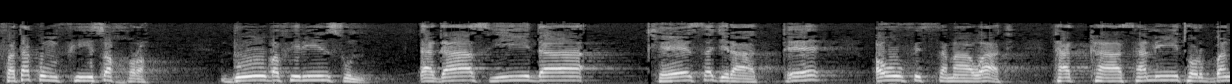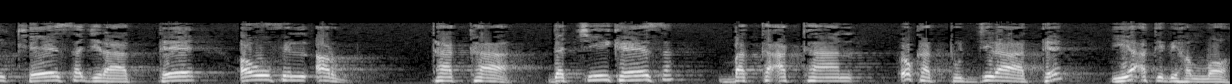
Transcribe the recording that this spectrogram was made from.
فتكم في صخرة. دوب فرينس أجا سيدا كيس جرات أو في السماوات. تكا سمي تربان كيس جرات أو في الأرض. تكا دچي كيس بكا أكان أكت جرات يأتي بها الله.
